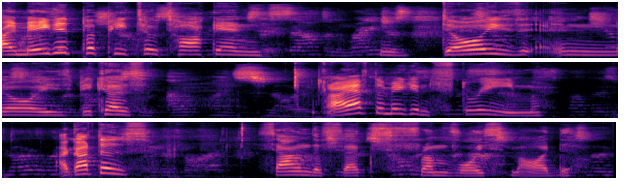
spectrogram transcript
I made it Pepito talking noise and doise because I have to make him scream. I got those sound effects from Voicemod.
